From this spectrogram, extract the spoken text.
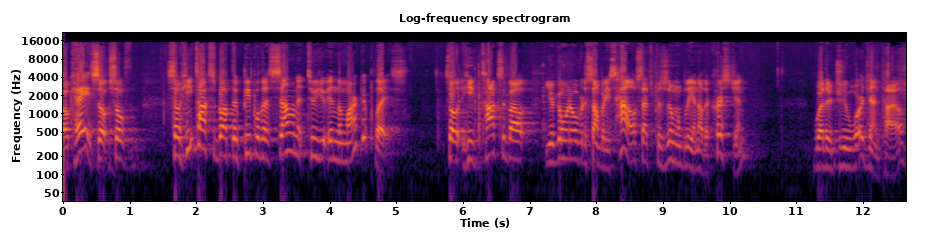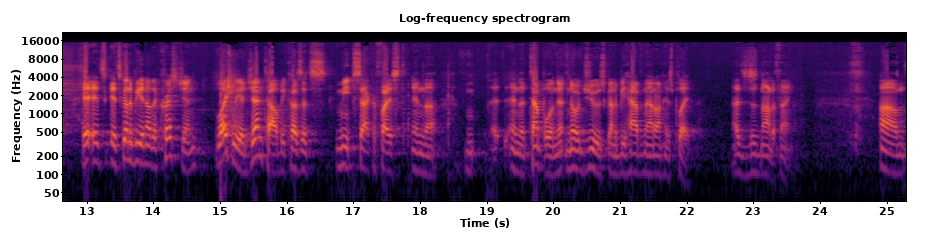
Okay, so, so, so he talks about the people that's selling it to you in the marketplace. So he talks about you're going over to somebody's house, that's presumably another Christian, whether Jew or Gentile. It, it's, it's going to be another Christian, likely a Gentile because it's meat sacrificed in the, in the temple, and no Jew is going to be having that on his plate. That's just not a thing. Um,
